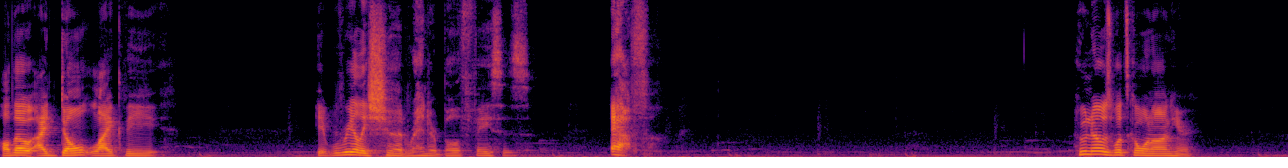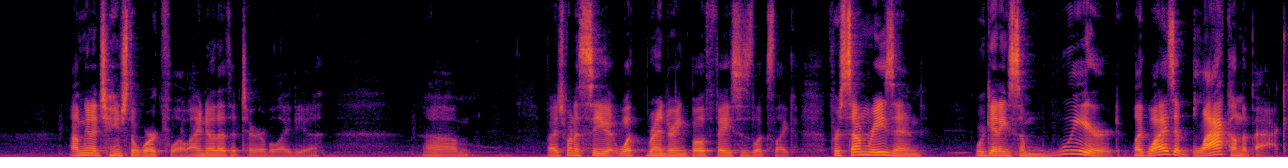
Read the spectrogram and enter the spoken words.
Although I don't like the... It really should render both faces. F. Who knows what's going on here? I'm going to change the workflow. I know that's a terrible idea. Um, but I just want to see what rendering both faces looks like. For some reason, we're getting some weird, like why is it black on the back?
